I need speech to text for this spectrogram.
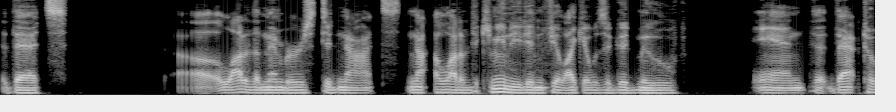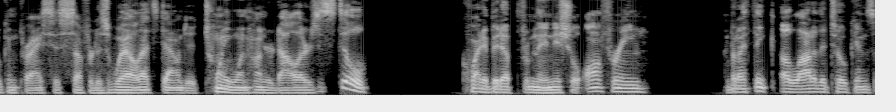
that a lot of the members did not, not a lot of the community didn't feel like it was a good move and that that token price has suffered as well. That's down to $2,100. It's still quite a bit up from the initial offering, but I think a lot of the tokens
